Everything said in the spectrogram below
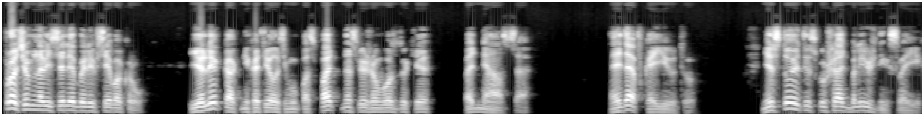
Впрочем, на веселе были все вокруг. И Олег, как не хотелось ему поспать на свежем воздухе, поднялся. Айда в каюту. Не стоит искушать ближних своих,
